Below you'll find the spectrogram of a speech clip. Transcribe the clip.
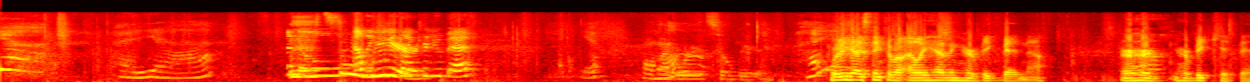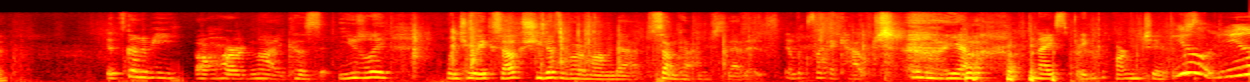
Yeah, yeah, yeah. Hello. Ellie, do you like your new bed? Oh my word, it's so weird. What do you guys think about Ellie having her big bed now, or her her big kid bed? It's gonna be a hard night because usually when she wakes up, she doesn't go to mom and dad. Sometimes, that is. It looks like a couch. Yeah. nice big armchair. You, you,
